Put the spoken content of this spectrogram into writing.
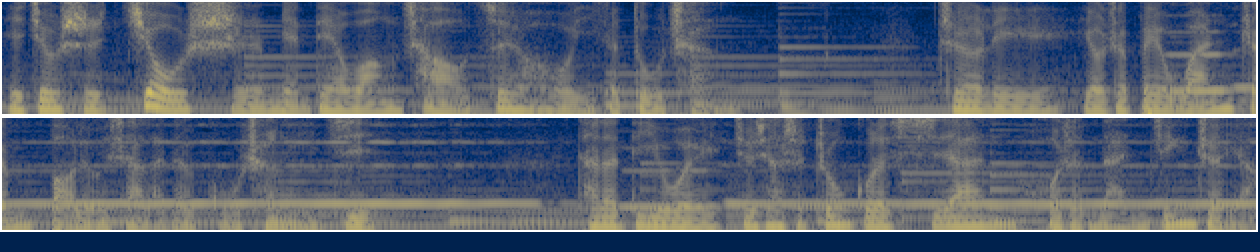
也就是旧时缅甸王朝最后一个都城，这里有着被完整保留下来的古城遗迹，它的地位就像是中国的西安或者南京这样。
